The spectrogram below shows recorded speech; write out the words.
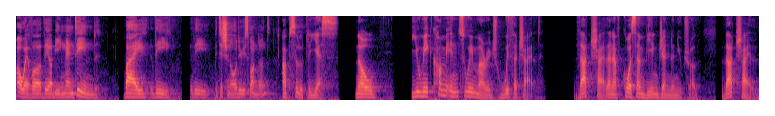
however, they are being maintained by the, the petitioner or the respondent? Absolutely, yes. Now, you may come into a marriage with a child. That child, and of course, I'm being gender neutral, that child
